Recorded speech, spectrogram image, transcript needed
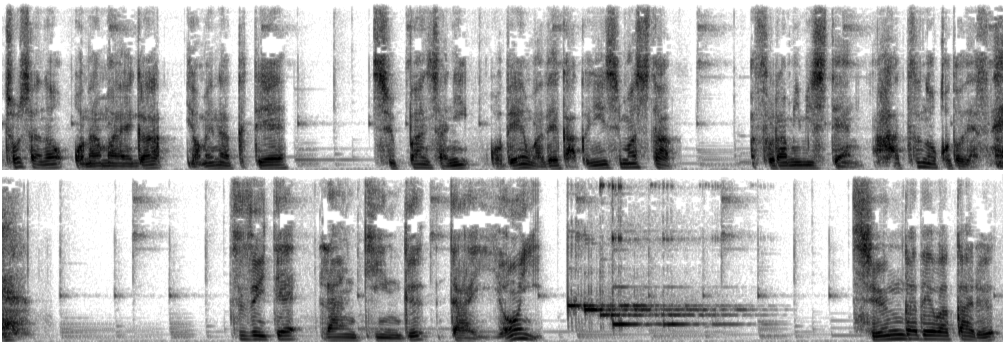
著者のお名前が読めなくて出版社にお電話で確認しました。空耳視点初のことですね。続いてランキング第4位。春画でわかる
